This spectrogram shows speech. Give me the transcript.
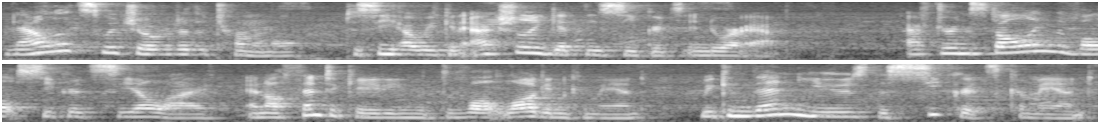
Now let's switch over to the terminal to see how we can actually get these secrets into our app. After installing the Vault Secrets CLI and authenticating with the Vault login command, we can then use the secrets command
